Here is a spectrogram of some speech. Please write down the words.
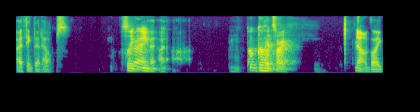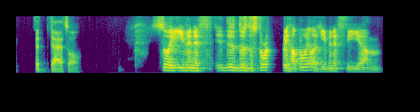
I think that helps. So like Right. even- I- oh, go ahead. Sorry. No, like that that's all. So like even if does does the story help in a way? Like even if the um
